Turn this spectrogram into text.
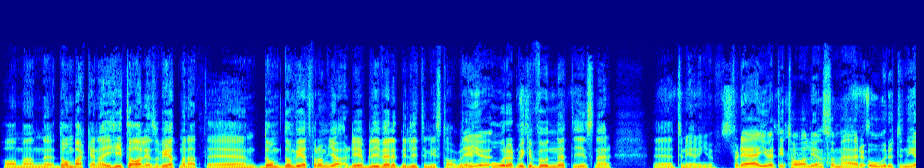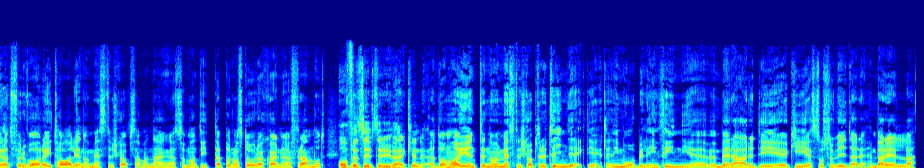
har man eh, de backarna i Italien så vet man att eh, de, de vet vad de gör. Det blir väldigt lite misstag och Det det är är, ju- oerhört mycket vunnet i en sån här eh, turnering ju. För det är ju ett Italien som är orutinerat för att vara Italien av mästerskapssammanhang. Alltså om man tittar på de stora stjärnorna framåt. Offensivt är det ju verkligen det. de har ju inte någon mästerskapsrutin direkt egentligen. Immobile, Insigne, Berardi, Chies och så vidare. Barella.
